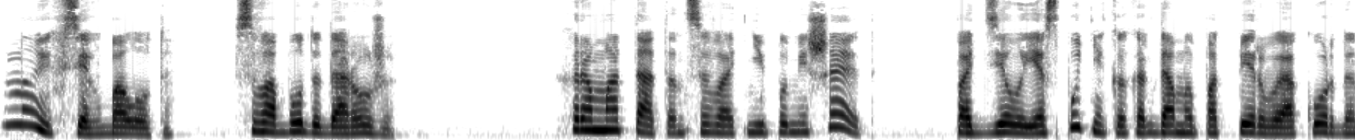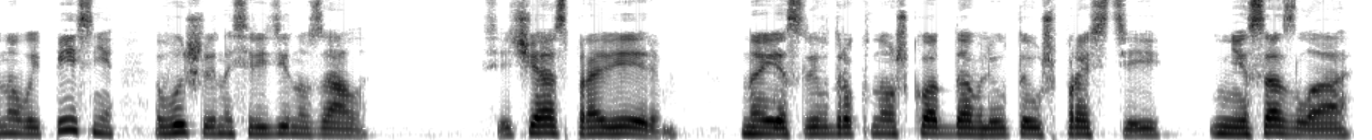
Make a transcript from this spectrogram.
Ну их всех в болото. Свобода дороже. Хромота танцевать не помешает? Поддела я спутника, когда мы под первые аккорды новой песни вышли на середину зала. «Сейчас проверим. Но если вдруг ножку отдавлю, ты уж прости. Не со зла».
